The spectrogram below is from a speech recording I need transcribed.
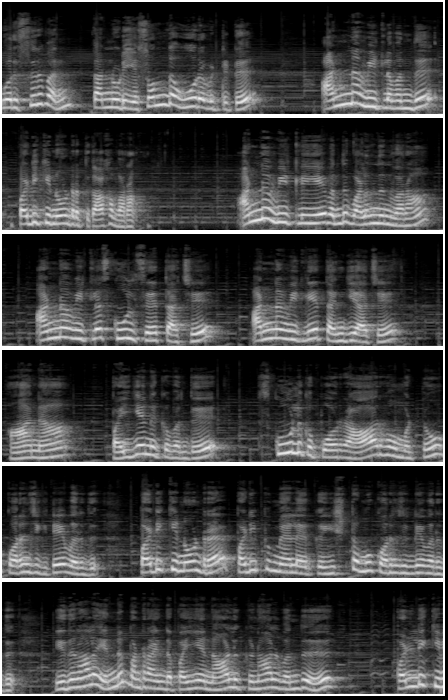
ஒரு சிறுவன் தன்னுடைய சொந்த ஊரை விட்டுட்டு அண்ணன் வீட்டில் வந்து படிக்கணுன்றதுக்காக வரான். அண்ணன் வீட்லேயே வந்து வளர்ந்துன்னு வரான். அண்ணன் வீட்டில் ஸ்கூல் சேர்த்தாச்சு. அண்ணன் வீட்லேயே தங்கியாச்சு. ஆனால் பையனுக்கு வந்து ஸ்கூலுக்கு போடுற ஆர்வம் மட்டும் குறைஞ்சிக்கிட்டே வருது. படிக்கணுன்ற படிப்பு மேலே இருக்க இஷ்டமும் குறைஞ்சிக்கிட்டே வருது. இதனால் என்ன பண்ணுறான் இந்த பையன் நாளுக்கு நாள் வந்து பள்ளிக்கு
